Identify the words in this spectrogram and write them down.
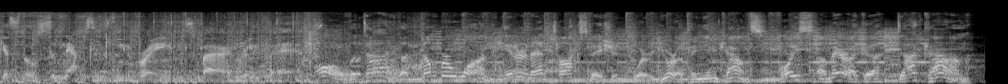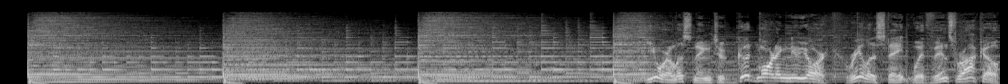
Gets those synapses in the brain firing really fast. all the time. The number one Internet talk station where your opinion counts. VoiceAmerica.com. You are listening to Good Morning New York Real Estate with Vince Rocco.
